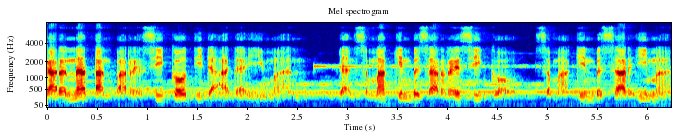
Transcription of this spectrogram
Karena tanpa resiko tidak ada iman, dan semakin besar resiko, semakin besar iman.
